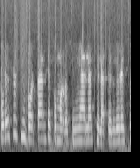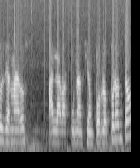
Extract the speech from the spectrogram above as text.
Por eso es importante, como lo señalas, el atender estos llamados a la vacunación. Por lo pronto,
